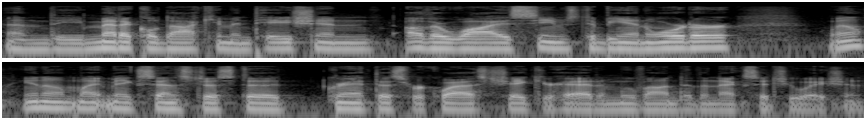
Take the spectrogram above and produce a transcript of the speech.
and the medical documentation otherwise seems to be in order, well, you know, it might make sense just to grant this request, shake your head, and move on to the next situation.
